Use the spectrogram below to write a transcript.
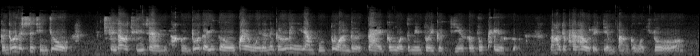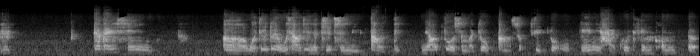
很多的事情就水到渠成，很多的一个外围的那个力量不断的在跟我这边做一个结合，做配合，然后就拍拍我的肩膀跟我说，不要担心，呃，我绝对无条件的支持你到底。你要做什么就放手去做，我给你海阔天空的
